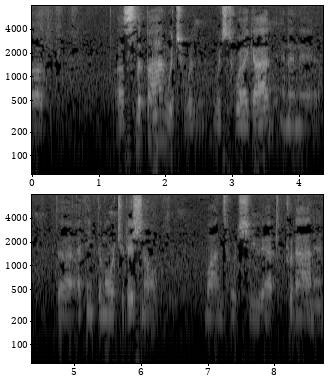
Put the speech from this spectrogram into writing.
a, a slip-on, which was which is what I got, and then the, I think the more traditional ones, which you have to put on, and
